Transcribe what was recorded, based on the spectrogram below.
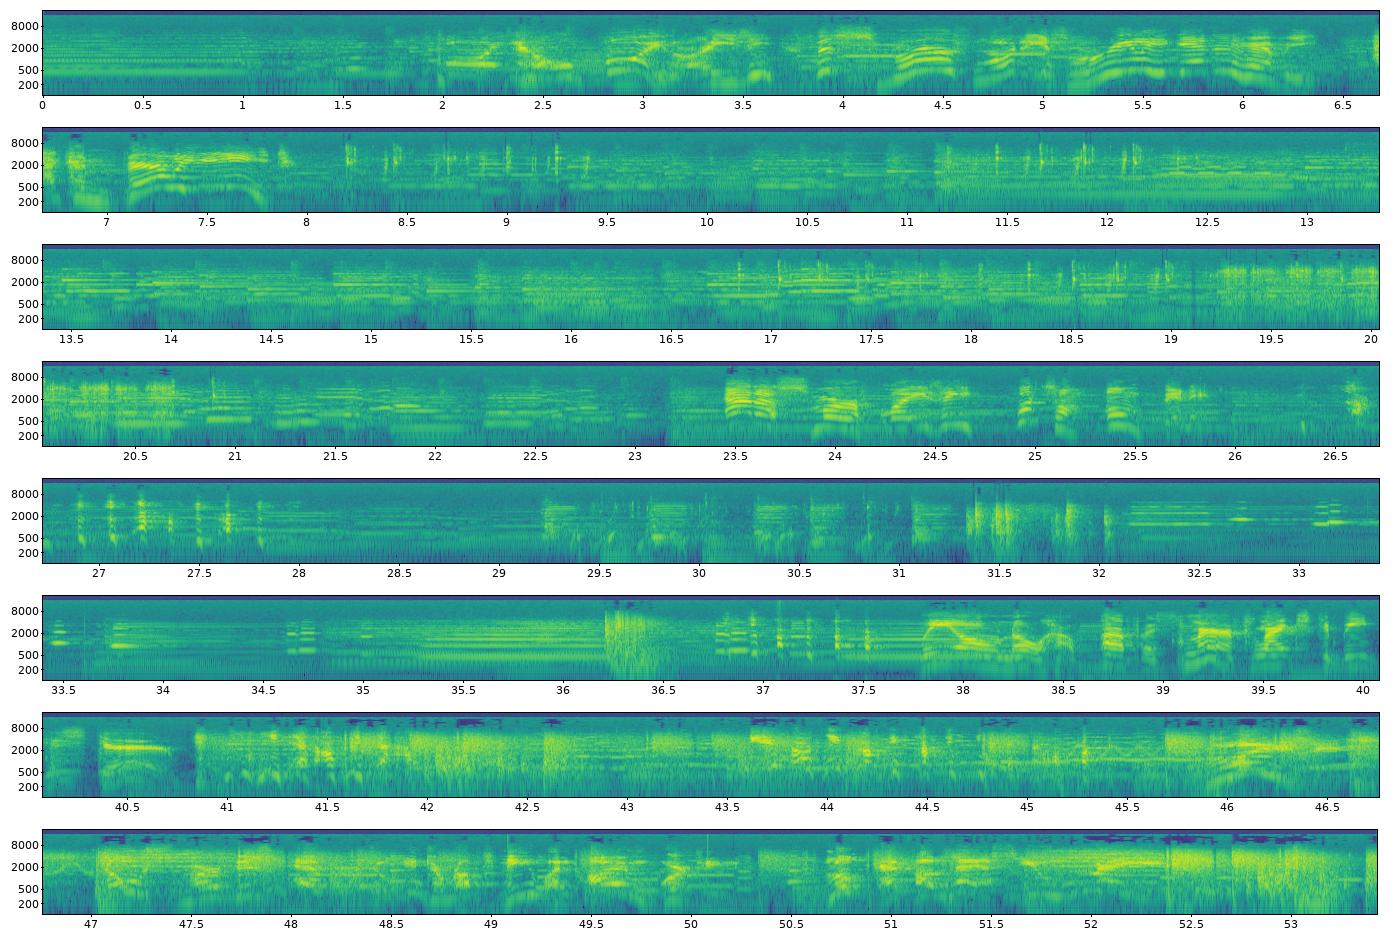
Boy, oh boy, Lazy, this Smurf wood is really getting heavy. I can barely eat. Add Lazy. Put some oomph in it. We all know how Papa Smurf likes to be disturbed. Lazy! No Smurf is ever to interrupt me when I'm working. Look at the mess you made!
